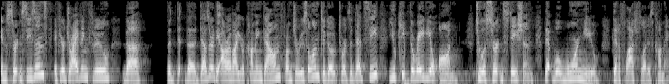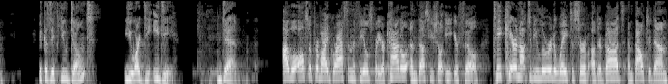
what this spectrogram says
in certain seasons, if you're driving through the the, the desert, the Arava, you're coming down from Jerusalem to go towards the Dead Sea, you keep the radio on. to a certain station that will warn you that a flash flood is coming. Because if you don't, you are DED. Dead. I will also provide grass in the fields for your cattle, and thus you shall eat your fill. Take care not to be lured away to serve other gods and bow to them,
